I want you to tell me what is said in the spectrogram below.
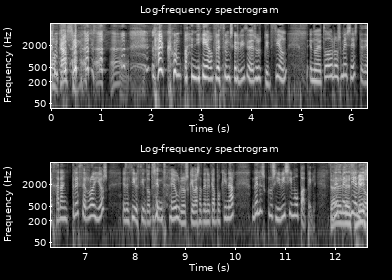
Bocasa. La compañía ofrece un servicio de suscripción en donde todos los meses te dejarán 13 rollos, es decir, 130 euros que vas a tener que apoquinar, del exclusivísimo papel. Dependiendo-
